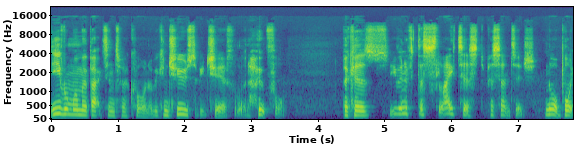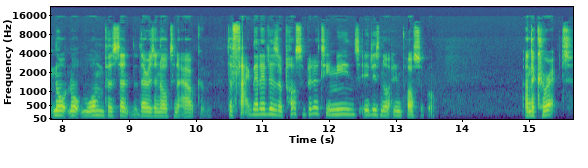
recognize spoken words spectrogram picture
Even when we're backed into a corner, we can choose to be cheerful and hopeful because even if the slightest percentage, 0.001% that there is an alternate outcome, the fact that it is a possibility means it is not impossible. And the correct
